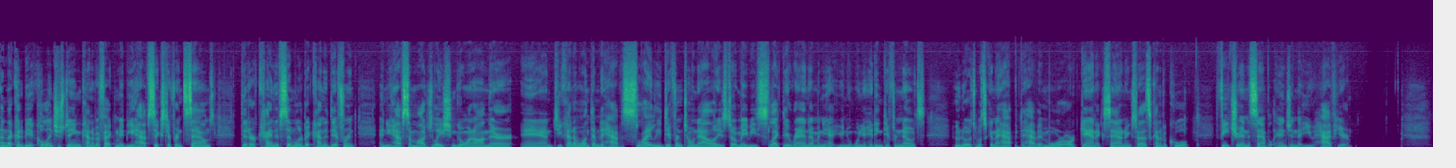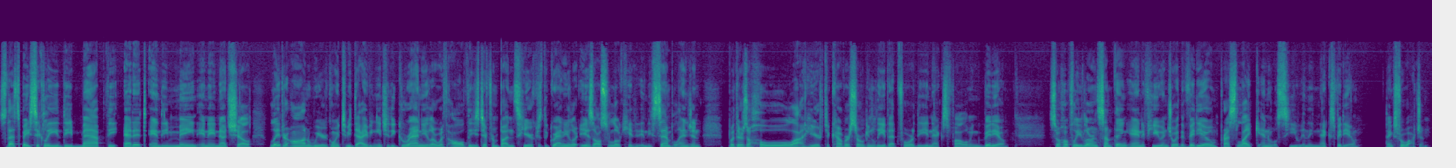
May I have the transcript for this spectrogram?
And that could be a cool, interesting kind of effect. Maybe you have six different sounds that are kind of similar but kind of different, and you have some modulation going on there, and you kind of want them to have slightly different tonalities. So maybe slightly random, and you, you when you're hitting different notes, who knows what's going to happen to have it more organic sounding. So that's kind of a cool feature in the sample engine that you have here. So that's basically the map, the edit, and the main in a nutshell. Later on, we are going to be diving into the granular with all these different buttons here because the granular is also located in the sample engine, but there's a whole lot here to cover, so we're going to leave that for the next following video. So hopefully you learned something, and if you enjoyed the video, press like, and we'll see you in the next video. Thanks for watching.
